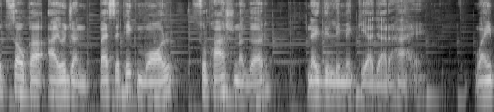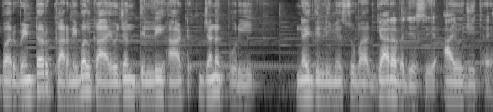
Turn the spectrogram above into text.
उत्सव का आयोजन पैसिफिक मॉल, सुभाष नगर, नई दिल्ली में किया जा रहा है। वहीं पर विंटर कार्निवल का आयोजन दिल्ली हाट, जनकपुरी, नई दिल्ली में सुबह 11 बजे से आयोजित है।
